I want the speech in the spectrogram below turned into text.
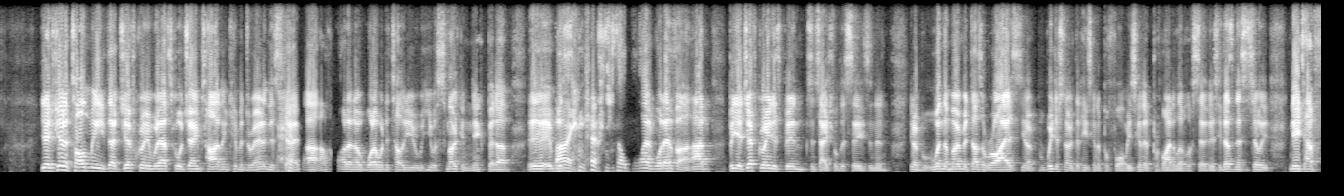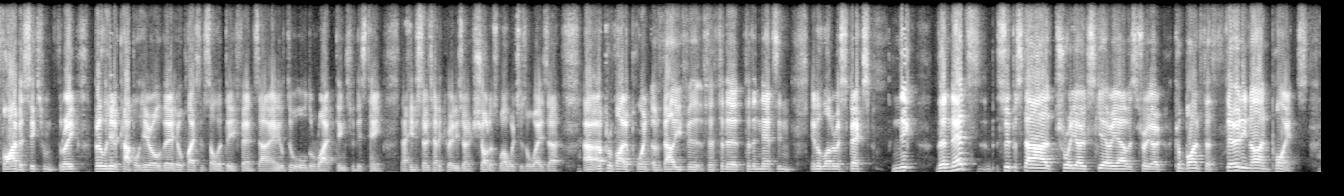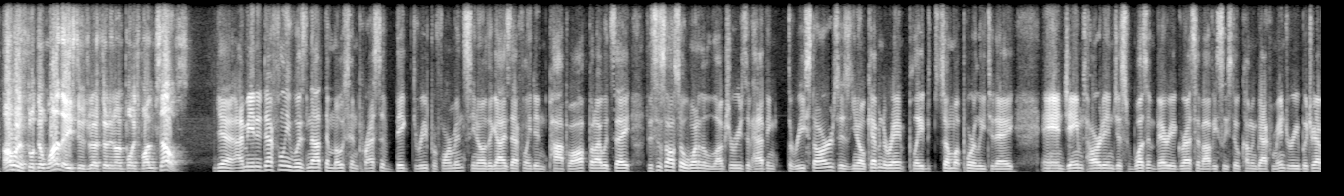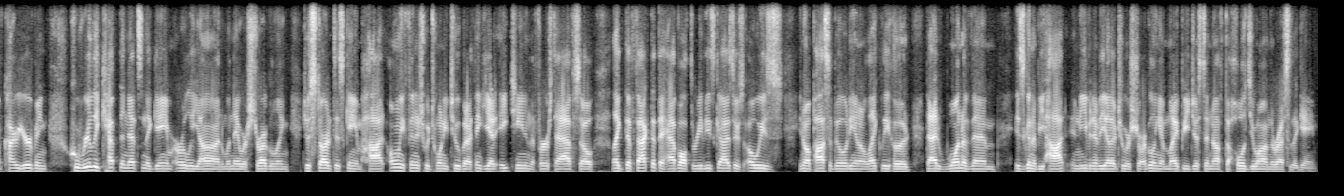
Yeah, if you had told me that Jeff Green would outscore James Harden and Kevin Durant in this game, uh, I don't know what I would have told you you were smoking, Nick. But um, it, it was blind, whatever. Um, but yeah, Jeff Green has been sensational this season, and you know when the moment does arise, you know we just know that he's going to perform. He's going to provide a level of steadiness. He doesn't necessarily need to have five or six from three, but he'll hit a couple here or there. He'll play some solid defense, uh, and he'll do all the right things for this team. Now he just knows how to create his own shot as well, which is always a, a provide a point of value for, for for the for the Nets in in a lot of respects. Nick. The Nets superstar trio, scary hours trio, combined for 39 points. I would have thought that one of these dudes would have 39 points by themselves. Yeah, I mean, it definitely was not the most impressive big three performance. You know, the guys definitely didn't pop off, but I would say this is also one of the luxuries of having three stars. Is you know, Kevin Durant played somewhat poorly today, And James Harden just wasn't very aggressive, obviously still coming back from injury. But you have Kyrie Irving, who really kept the Nets in the game early on when they were struggling, just started this game hot, only finished with 22, but I think he had 18 in the first half. So, like, the fact that they have all three of these guys, there's always, you know, a possibility and a likelihood that one of them is going to be hot. And even if the other two are struggling, it might be just enough to hold you on the rest of the game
